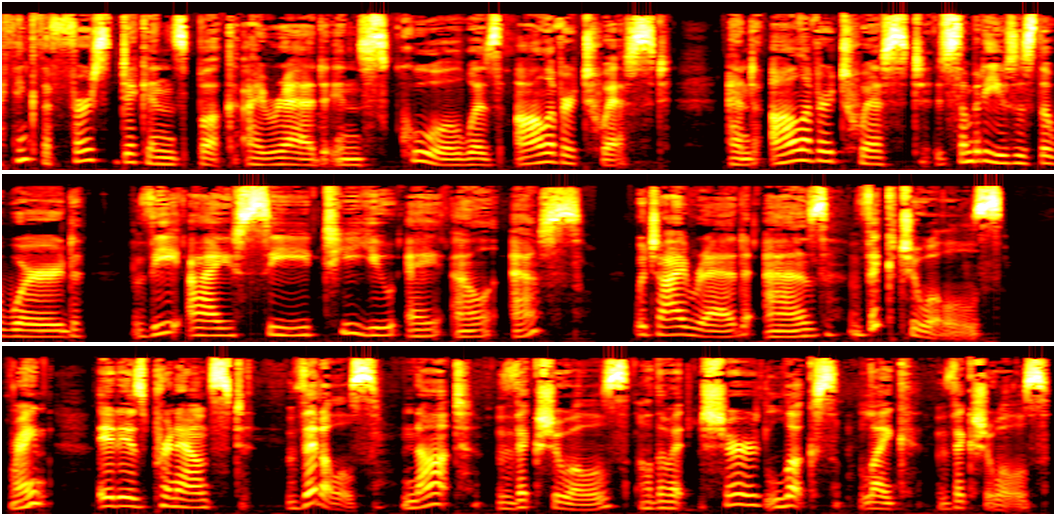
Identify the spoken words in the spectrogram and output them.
I think the first Dickens book I read in school was Oliver Twist. And Oliver Twist, somebody uses the word V I C T U A L S, which I read as victuals, right? It is pronounced victuals, not victuals, although it sure looks like victuals.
